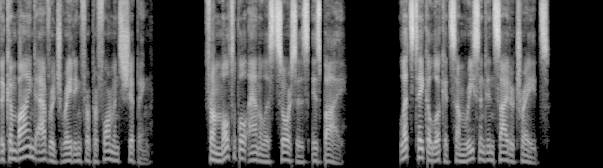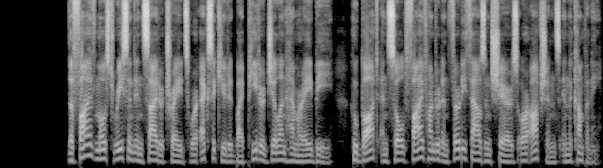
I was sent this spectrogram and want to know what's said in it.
The combined average rating for performance shipping from multiple analyst sources is buy. Let's take a look at some recent insider trades. The five most recent insider trades were executed by Peter Gyllenhammar AB, who bought and sold 530,000 shares or options in the company.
